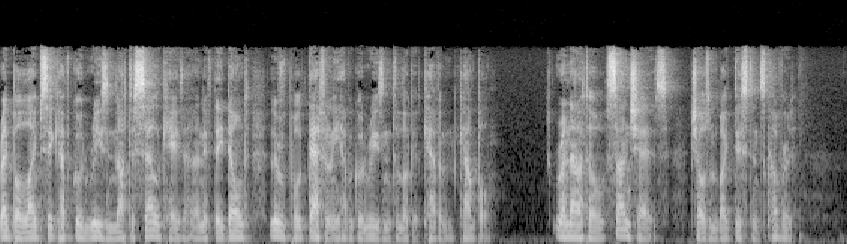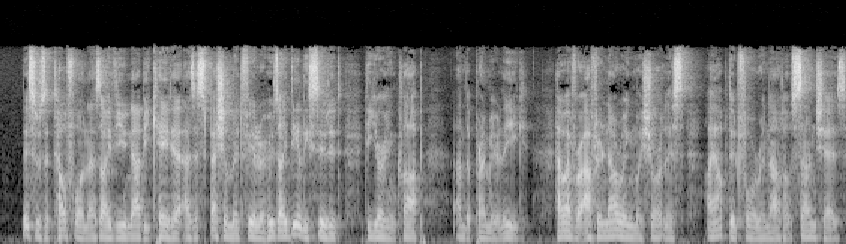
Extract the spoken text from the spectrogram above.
Red Bull Leipzig have good reason not to sell Keita, and if they don't, Liverpool definitely have a good reason to look at Kevin Kampl. Renato Sanches, chosen by distance covered. This was a tough one as I view Naby Keita as a special midfielder who's ideally suited to Jurgen Klopp and the Premier League. However, after narrowing my shortlist, I opted for Renato Sanches.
